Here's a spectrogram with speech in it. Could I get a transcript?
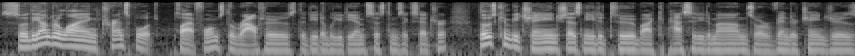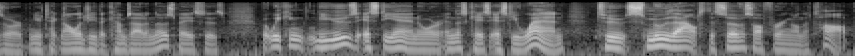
So the underlying transport platforms, the routers, the DWDM systems, et cetera, those can be changed as needed to by capacity demands or vendor changes or new technology that comes out in those spaces. But we can use SDN, or in this case SD-WAN, to smooth out the service offering on the top.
